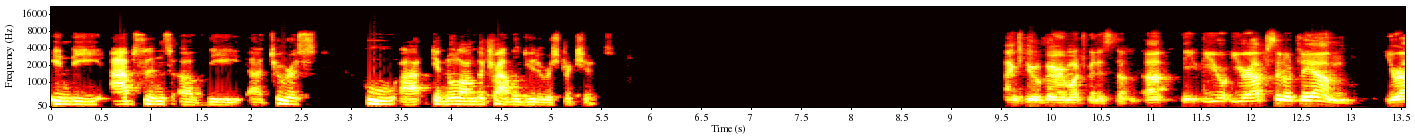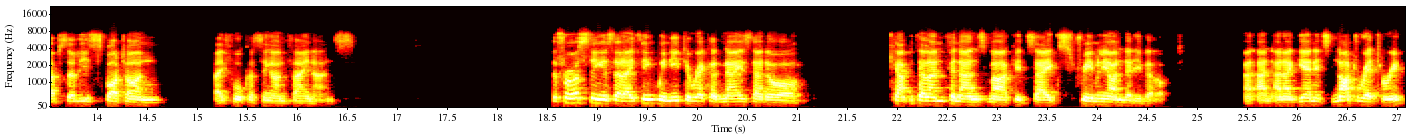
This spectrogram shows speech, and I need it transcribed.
in the absence of the uh, tourists who uh, can no longer travel due to restrictions. Thank you very much, Minister. Uh, you, you're absolutely um, you're absolutely spot on by focusing on finance. The first thing is that I think we need to recognize that our capital and finance markets are extremely underdeveloped. And, and again, it's not rhetoric.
